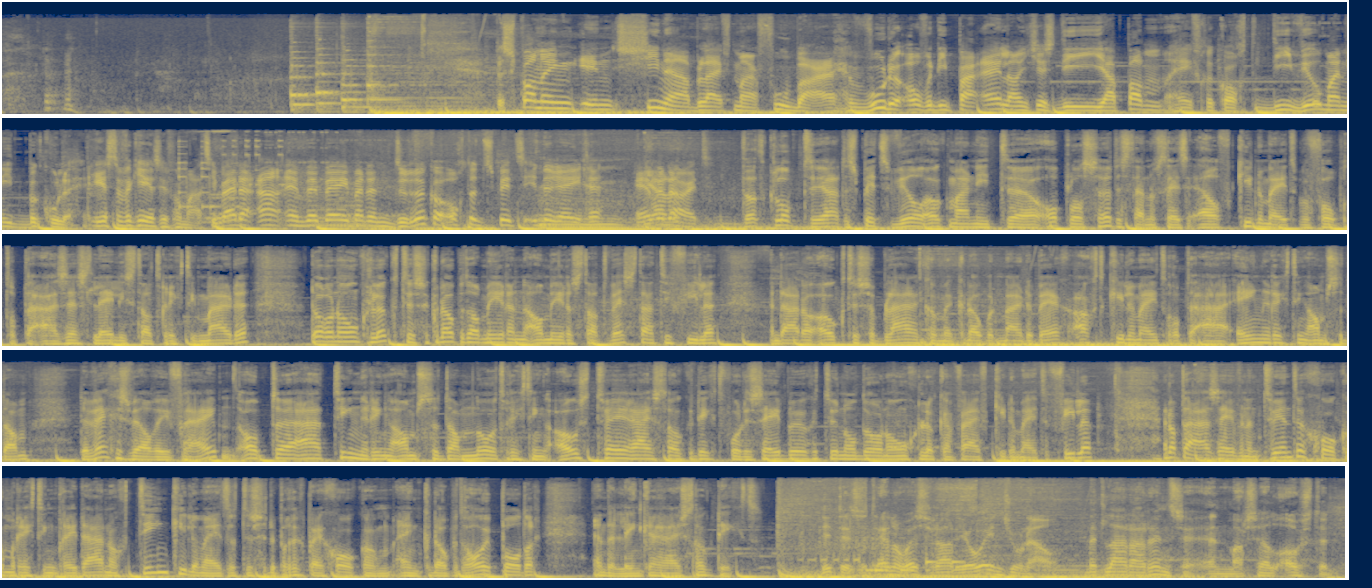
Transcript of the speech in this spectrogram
De spanning in China blijft maar voelbaar. Woede over die paar eilandjes die Japan heeft gekocht, die wil maar niet bekoelen. Eerste verkeersinformatie bij de ANWB met een drukke ochtendspits in de regen. En ja, dat, dat, klopt. Ja, de spits wil ook maar niet uh, oplossen. Er staan nog steeds 11 kilometer bijvoorbeeld op de A6 Lelystad richting Muiden. Door een ongeluk tussen Knopend Almere en Almere Stad West staat die file. En daardoor ook tussen Blarikum en Knopend Muidenberg 8 kilometer op de A1 richting Amsterdam. De weg is wel weer vrij. Op de A10 ring Amsterdam Amsterdam-Noord richting Oost. Twee rijstroken dicht voor de Zeeburgertunnel door een ongeluk en 5 kilometer file. En op de A27 Gorkum richting Breda nog 10 kilometer... tussen de brug bij Gorkum en Knoop het Hooipolder. En de linkerrijstrook dicht. Dit is het NOS Radio 1-journaal met Lara Rensen en Marcel Oosten.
